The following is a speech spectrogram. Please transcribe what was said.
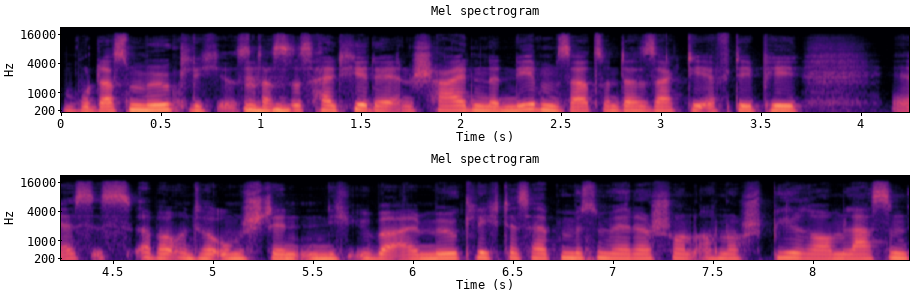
wo das möglich ist. Das mhm. ist halt hier der entscheidende Nebensatz. Und da sagt die FDP, es ist aber unter Umständen nicht überall möglich. Deshalb müssen wir da schon auch noch Spielraum lassen,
